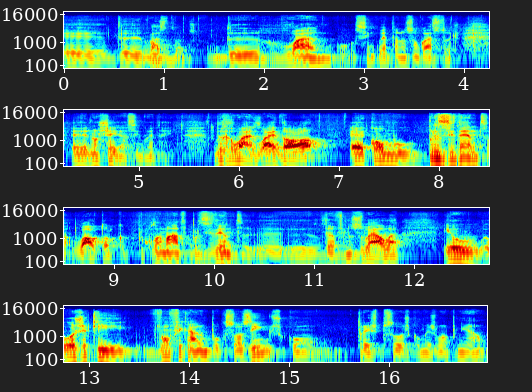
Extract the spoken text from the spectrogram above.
de, quase todos. de Juan, 50 não são quase todos, eh, não chega a 50 ainda, de Juan Guaidó é como presidente, o autoproclamado presidente eh, da Venezuela. Eu, hoje aqui vão ficar um pouco sozinhos, com três pessoas com a mesma opinião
